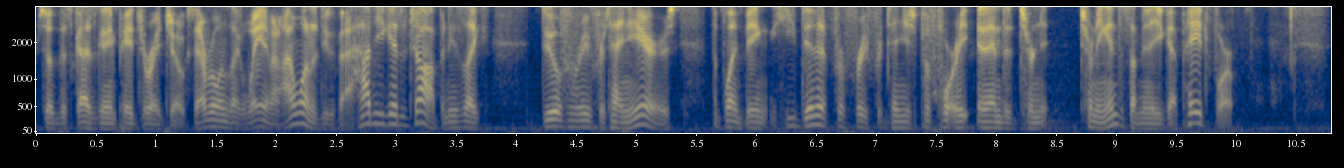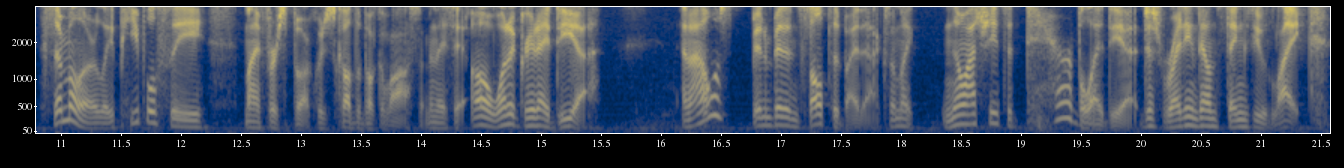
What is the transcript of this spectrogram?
so this guy's getting paid to write jokes. Everyone's like, "Wait a minute, I want to do that. How do you get a job?" And he's like, "Do it for free for ten years." The point being, he did it for free for ten years before it ended turn, turning into something that you got paid for. Similarly, people see my first book, which is called The Book of Awesome, and they say, "Oh, what a great idea!" And I always been a bit insulted by that because I'm like, "No, actually, it's a terrible idea. Just writing down things you like.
